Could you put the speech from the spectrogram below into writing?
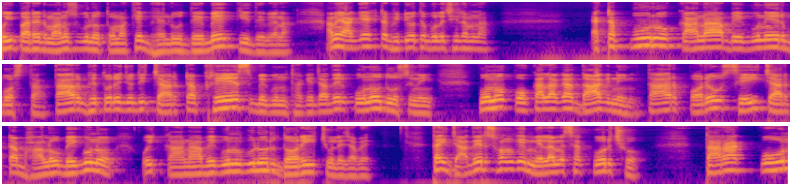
ওই পারের মানুষগুলো তোমাকে ভ্যালু দেবে কি দেবে না। আমি আগে একটা ভিডিওতে বলেছিলাম না, একটা পুরো কানা বেগুনের বস্তা, তার ভেতরে যদি চারটা ফ্রেশ বেগুন থাকে, যাদের কোনো দোষ নেই, কোনো পোকা লাগা দাগ নেই, তারপরেও সেই চারটা ভালো বেগুনও ওই কানা বেগুনগুলোর দরেই চলে যাবে। তাই যাদের সঙ্গে মেলামেশা করছ, তারা কোন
